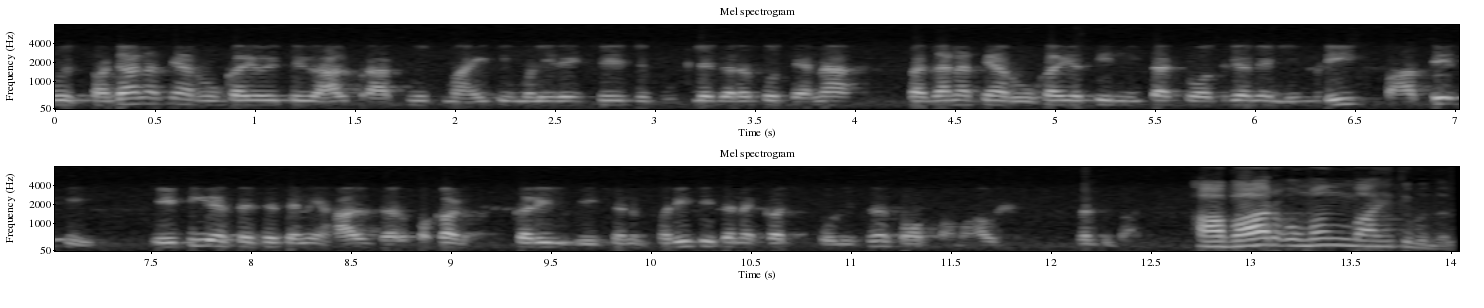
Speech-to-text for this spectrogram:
કોઈ સગાના ત્યાં રોકાઈ હોય તેવી હાલ પ્રાથમિક માહિતી મળી રહી છે. જે બુટલેગર હતો તેના સગાના ત્યાં રોકાઈ હતી. નીતા ચૌધરી અને લીંબડી પાસેથી એટીએસે છે, તેની હાલ ધરપકડ કરી લીધી છે અને ફરીથી તેને કચ્છ પોલીસને સોંપવામાં આવશે. પ્રતિભા આભાર. ઉમંગ માહિતી બદલ.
